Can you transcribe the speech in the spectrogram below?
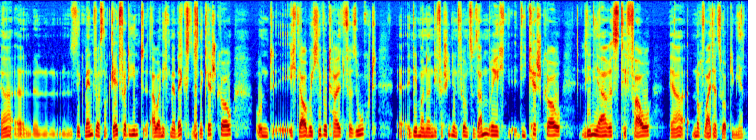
ja, ein Segment, was noch Geld verdient, aber nicht mehr wächst, ist eine Cash Cow. Und ich glaube, hier wird halt versucht, indem man dann die verschiedenen Firmen zusammenbringt, die Cash Cow, lineares TV, ja, noch weiter zu optimieren.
